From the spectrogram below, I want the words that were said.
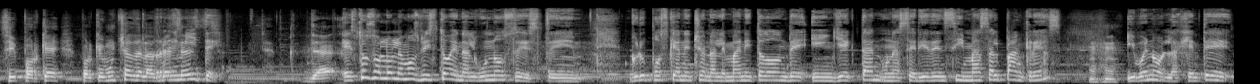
Sí, ¿por qué? Porque muchas de las veces esto solo lo hemos visto en algunos este, grupos que han hecho en Alemania y todo, donde inyectan una serie de enzimas al páncreas. Y bueno, la gente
